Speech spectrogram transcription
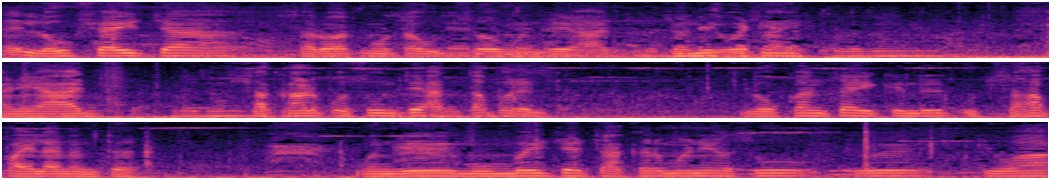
नाही लोकशाहीचा सर्वात मोठा उत्सव म्हणजे आज दिवस आहे. आणि आज सकाळपासून ते आत्तापर्यंत लोकांचा एकंदरीत उत्साह पाहिल्यानंतर म्हणजे मुंबईच्या चाकरमणे असो किंवा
